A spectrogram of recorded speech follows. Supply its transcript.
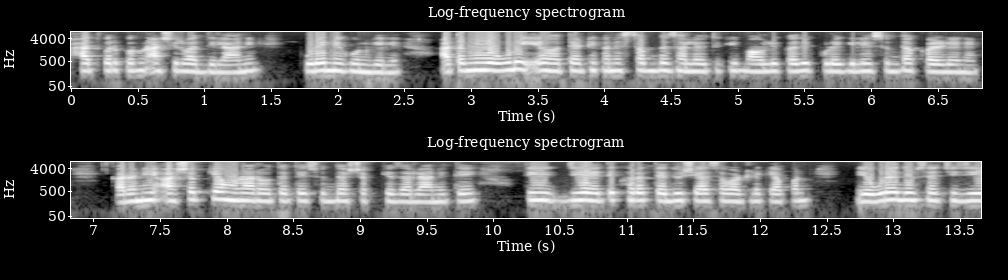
हात वर करून आशीर्वाद दिला आणि पुढे निघून गेले. आता मी एवढी त्या ठिकाणी स्तब्ध झाले होते की माऊली कधी पुढे गेले हे सुद्धा कळले नाही. कारण हे अशक्य होणार होतं ते सुद्धा शक्य झालं आणि ते ती जी आहे ते खरंच त्या दिवशी असं वाटलं की आपण एवढ्या दिवसाची जी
